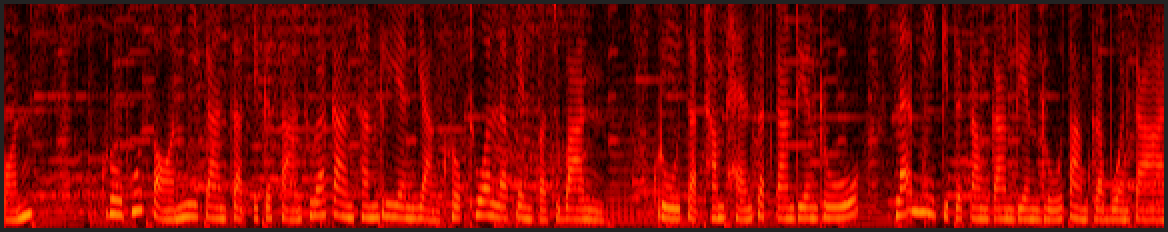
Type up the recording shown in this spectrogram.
อนครูผู้สอนมีการจัดเอกสารธุรการชั้นเรียนอย่างครบถ้วนและเป็นปัจจุบัน ครูจัดทำแผนจัดการเรียนรู้ และมีกิจกรรมการเรียนรู้ตามกระบวนการ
